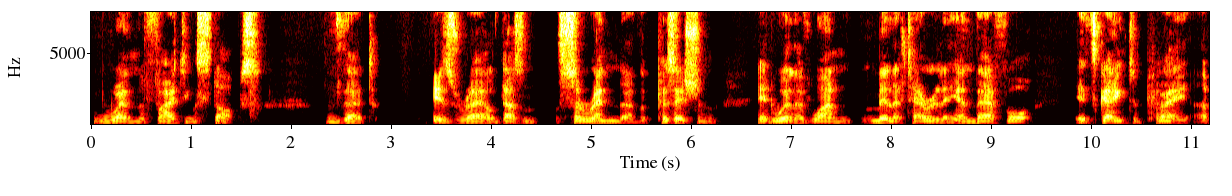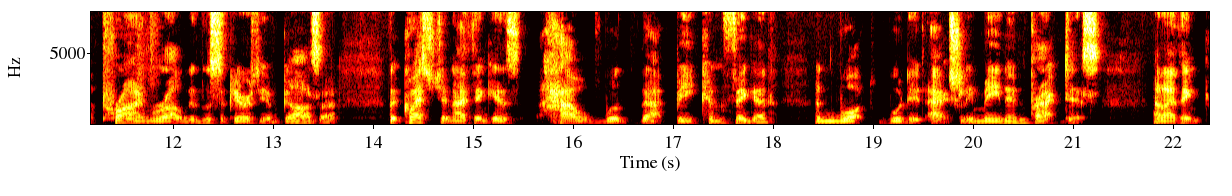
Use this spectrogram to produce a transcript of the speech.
when the fighting stops that Israel doesn't surrender the position it will have won militarily, and therefore it's going to play a prime role in the security of Gaza. The question, I think, is how would that be configured and what would it actually mean in practice? And I think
